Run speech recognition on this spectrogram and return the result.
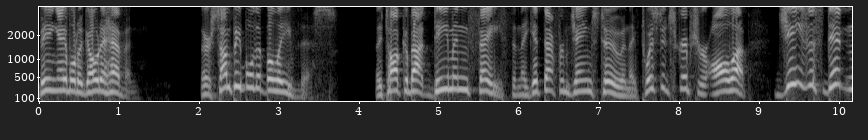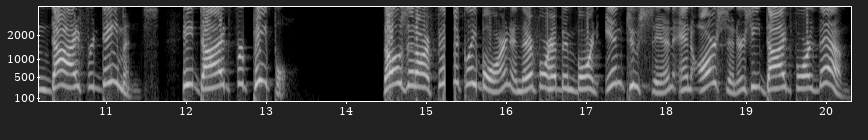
being able to go to heaven. There are some people that believe this. They talk about demon faith, and they get that from James 2, and they've twisted Scripture all up. Jesus didn't die for demons, He died for people. Those that are physically born and therefore have been born into sin and are sinners, He died for them.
